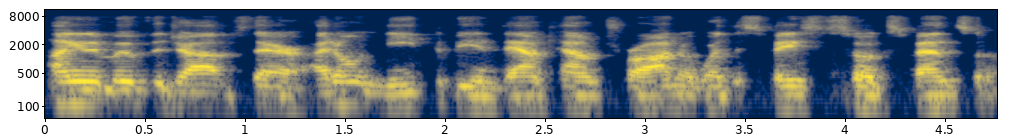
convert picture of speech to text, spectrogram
I'm going to move the jobs there. I don't need to be in downtown Toronto where the space is so expensive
